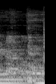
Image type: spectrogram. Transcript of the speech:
ねあの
